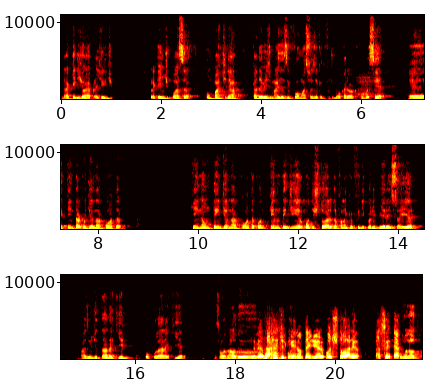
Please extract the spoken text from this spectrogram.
Dá aquele joia pra gente, para que a gente possa compartilhar cada vez mais as informações aqui do futebol carioca com você. É, quem está com dinheiro na conta, quem não tem dinheiro na conta, quem não tem dinheiro conta história. Tá falando que é o Felipe Oliveira. É isso aí. Mais um ditado aqui, popular aqui. Esse Ronaldo. É verdade. Quem não tem dinheiro conta história. Tá certo. O Ronaldo,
